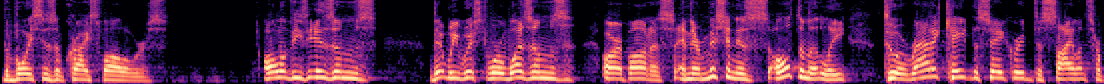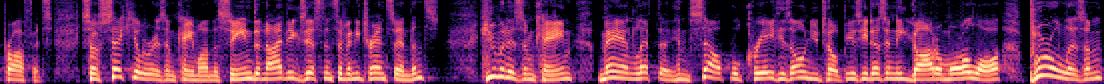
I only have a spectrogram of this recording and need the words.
the voices of Christ followers. All of these isms that we wished were wasms are upon us, and their mission is ultimately to eradicate the sacred, to silence her prophets. So secularism came on the scene, deny the existence of any transcendence. Humanism came. Man left to himself will create his own utopias. He doesn't need God or moral law. Pluralism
